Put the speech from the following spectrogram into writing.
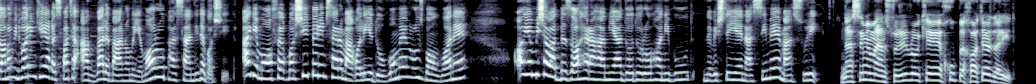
دوستان امیدواریم که قسمت اول برنامه ما رو پسندیده باشید اگه موافق باشید بریم سر مقاله دوم امروز با عنوان آیا می شود به ظاهر اهمیت داد و روحانی بود؟ نوشته نسیم منصوری نسیم منصوری رو که خوب به خاطر دارید.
